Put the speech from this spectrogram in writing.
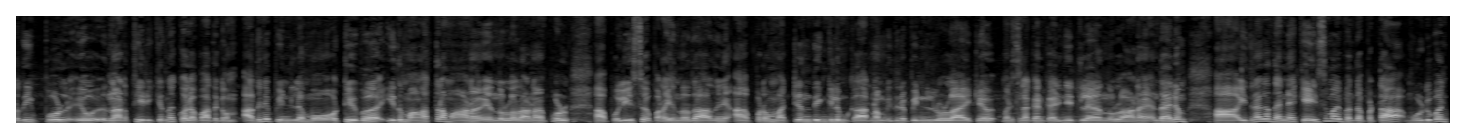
പ്രതി ഇപ്പോൾ നടത്തിയിരിക്കുന്ന കൊലപാതകം. അതിന് പിന്നിലെ മോട്ടീവ് ഇത് മാത്രമാണ് എന്നുള്ളതാണ് ഇപ്പോൾ പോലീസ് പറയുന്നത്. അതിന് അപ്പുറം മറ്റെന്തെങ്കിലും കാരണം ഇതിന് പിന്നിലുള്ളതായിട്ട് മനസ്സിലാക്കാൻ കഴിഞ്ഞിട്ടില്ല എന്നുള്ളതാണ്. എന്തായാലും ഇതിനകം തന്നെ കേസുമായി ബന്ധപ്പെട്ട മുഴുവൻ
